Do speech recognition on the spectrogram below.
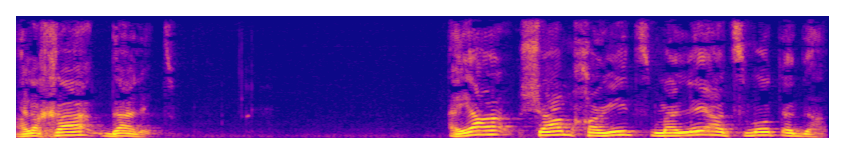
הלכה ד' היה שם חריץ מלא עצמות אדם,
